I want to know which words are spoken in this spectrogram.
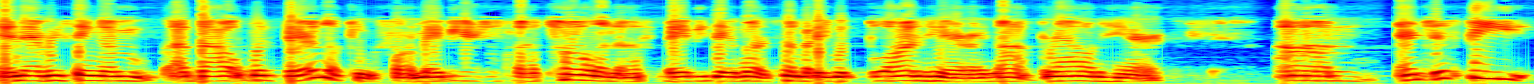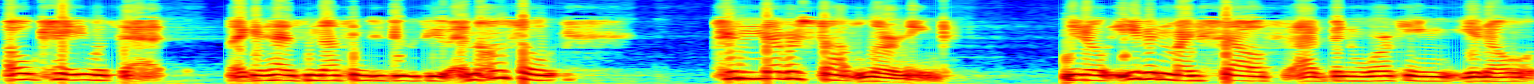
and everything about what they're looking for. Maybe you're just not tall enough. Maybe they want somebody with blonde hair and not brown hair um, and just be okay with that. Like it has nothing to do with you. And also to never stop learning. You know, even myself, I've been working, you know,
